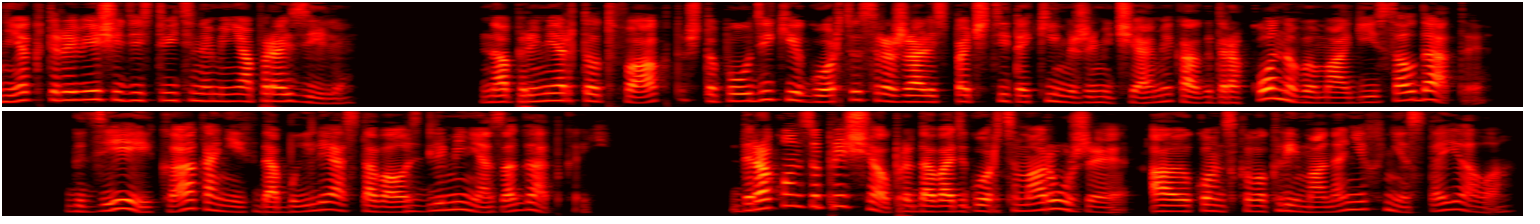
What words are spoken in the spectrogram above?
Некоторые вещи действительно меня поразили. Например, тот факт, что паудикие горцы сражались почти такими же мечами, как драконовые маги и солдаты. Где и как они их добыли, оставалось для меня загадкой. Дракон запрещал продавать горцам оружие, а у конского клима на них не стояло.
